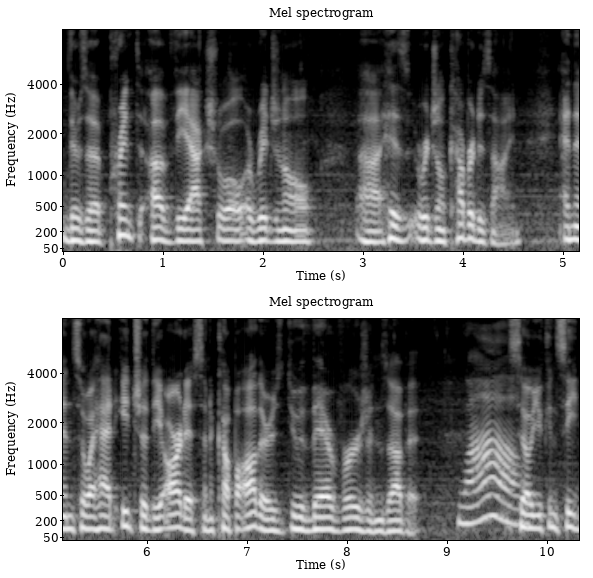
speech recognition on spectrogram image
there's a print of the actual original, uh, his original cover design. And then so I had each of the artists and a couple others do their versions of it. Wow So you can see,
